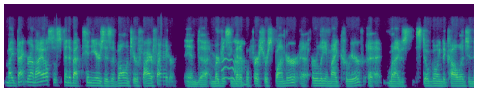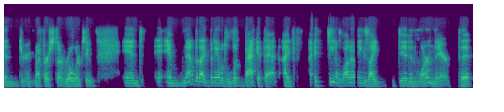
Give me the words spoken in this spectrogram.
my background. I also spent about ten years as a volunteer firefighter and uh, emergency oh. medical first responder uh, early in my career uh, when I was still going to college, and then during my first uh, role or two, and and now that I've been able to look back at that, I've I've seen a lot of things I did and learned there that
